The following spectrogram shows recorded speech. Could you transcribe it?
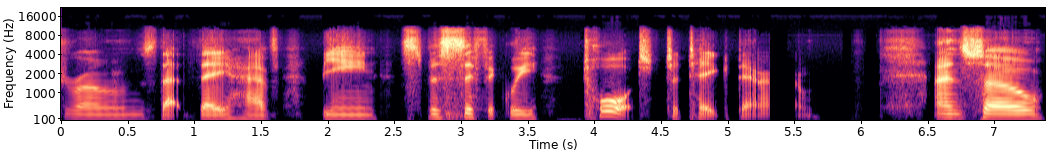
drones that they have been specifically taught to take down. And so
